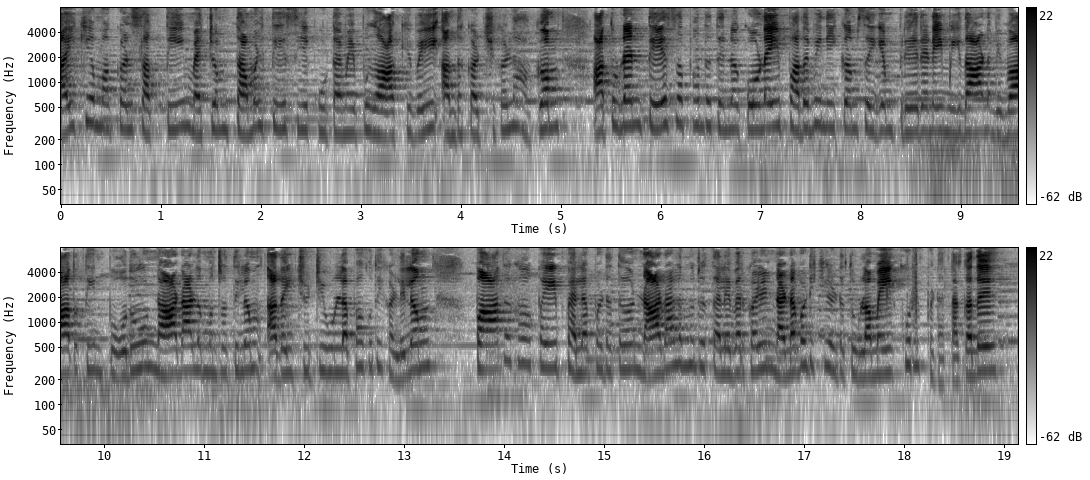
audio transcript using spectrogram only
ஐக்கிய மக்கள் சக்தி மற்றும் தமிழ் தேசிய கூட்டமைப்பு ஆகியவை அந்த கட்சிகளாகும் அத்துடன் தேசப்பந்து தென்னகோனை பதவி நீக்கம் செய்யும் பிரேரணை மீதான விவாதத்தின் போது நாடாளுமன்றத்திலும் அதை சுற்றியுள்ள பகுதிகளிலும் பாதுகாப்பை பலப்படுத்த நாடாளுமன்ற தலைவர்கள் நடவடிக்கை எடுத்துள்ளமை குறிப்பிடத்தக்கது.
